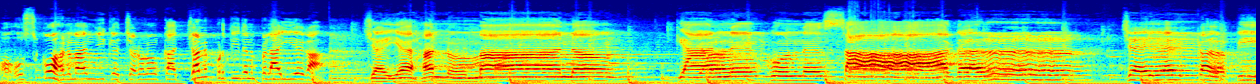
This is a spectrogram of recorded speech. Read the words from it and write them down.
और उसको हनुमान जी के चरणों का जल प्रतिदिन पिलाइएगा। जय हनुमान ज्ञान गुण सागर जय कपी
